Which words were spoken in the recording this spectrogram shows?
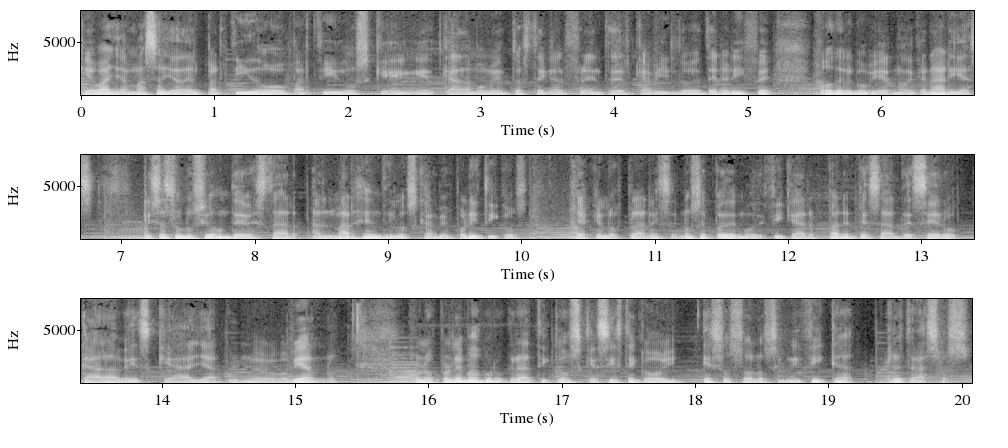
que vaya más allá del partido o partidos que en cada momento estén al frente del Cabildo de Tenerife o del gobierno de Canarias. Esa solución debe estar al margen de los cambios políticos, ya que los planes no se pueden modificar para empezar de cero cada vez que haya un nuevo gobierno. Con los problemas burocráticos que existen hoy, eso solo significa retrasos.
